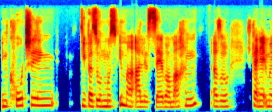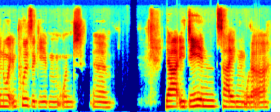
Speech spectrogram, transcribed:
im Coaching, die Person muss immer alles selber machen. Also ich kann ja immer nur Impulse geben und äh, ja, Ideen zeigen oder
